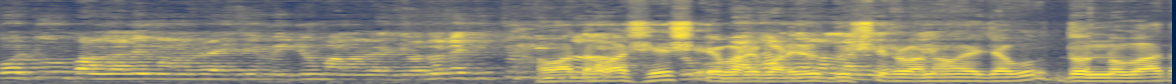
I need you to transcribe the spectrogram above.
প্রচুর বাঙালি মানুষ আছে মিজু মানুষ আছে অনেকে কিছু খাওয়া দাওয়া শেষ এবারে বাড়ির উদ্দেশ্যে রওনা হয়ে যাব। ধন্যবাদ।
